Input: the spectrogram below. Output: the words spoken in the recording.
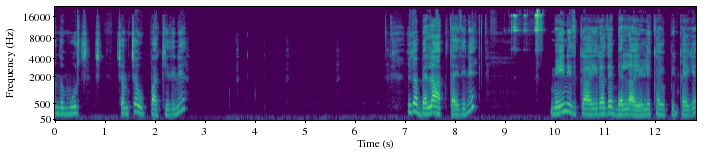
ಒಂದು ಮೂರು ಚಮಚ ಉಪ್ಪು ಹಾಕಿದ್ದೀನಿ. ಈಗ ಬೆಲ್ಲ ಹಾಕ್ತಾಯಿದ್ದೀನಿ ಮೇಯ್ನ್ ಇದಕ್ಕೆ ಇರೋದೇ ಬೆಲ್ಲ, ಎಳ್ಳಿಕಾಯಿ, ಉಪ್ಪಿನಕಾಯಿಗೆ.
